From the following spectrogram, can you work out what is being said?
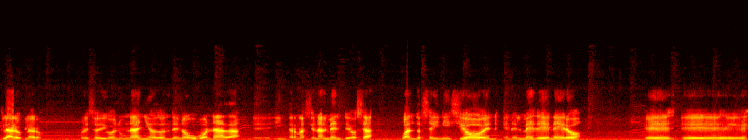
Claro, claro. Por eso digo, en un año donde no hubo nada eh, internacionalmente, o sea, cuando se inició en, el mes de enero, eh, eh,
